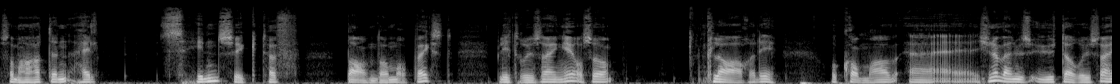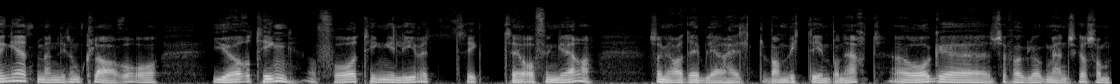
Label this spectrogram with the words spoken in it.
som har hatt en helt sinnssykt tøff barndom og oppvekst, blitt rusavhengige, og så klarer de å komme av eh, Ikke nødvendigvis ut av rusavhengigheten, men liksom klare å gjøre ting og få ting i livet sitt til å fungere. Som gjør at jeg blir helt vanvittig imponert. Og eh, selvfølgelig òg mennesker som,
